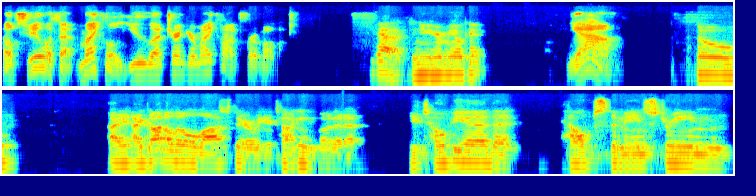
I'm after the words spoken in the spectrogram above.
helps deal with that. Michael, you uh, turned your mic on for a moment. Yeah, can you hear me okay? Yeah. So I, I got a little lost there when you're talking about a utopia that helps the mainstream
